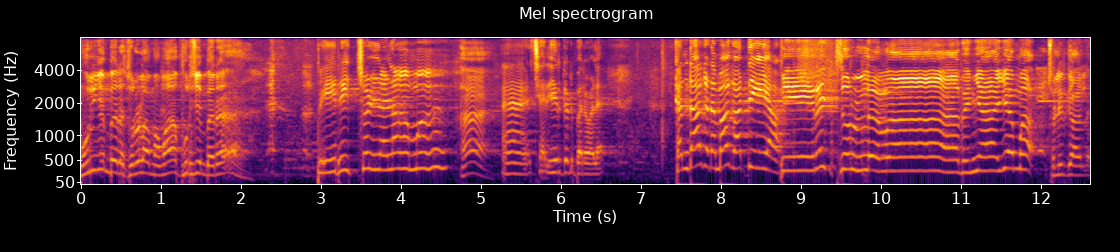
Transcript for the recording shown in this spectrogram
முருகன் பேரை சொல்லலாமாமா? புருஷன் பேரை? பேரை சொல்லலாமா? சரி இருக்கட்டும் பரவாயில்ல. கந்தா கடமா கார்த்திகையா. பேரை சொல்லவா? அது நியாயமா? சொல்லியிருக்காங்கல்ல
